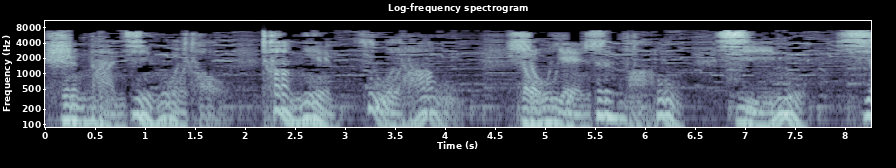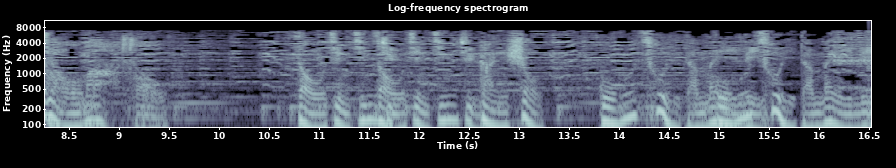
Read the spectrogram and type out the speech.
生旦净末丑，唱念做打舞，手眼身法步，喜怒笑骂愁。走进京剧，走进京剧，感受国粹的魅力，国粹的魅力。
